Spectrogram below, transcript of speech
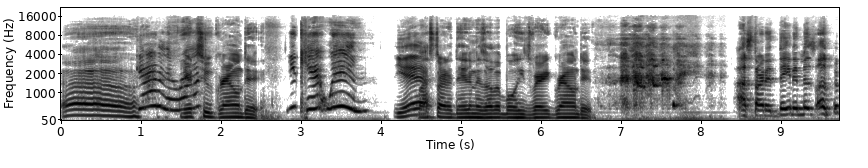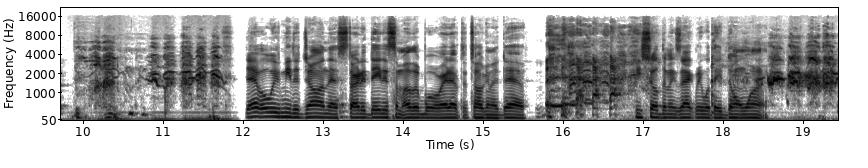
Uh, Get out of there, you're too grounded. You can't win. Yeah. I started dating this other boy. He's very grounded. I started dating this other. Dev always meet a John that started dating some other boy right after talking to Dev. he showed them exactly what they don't want.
